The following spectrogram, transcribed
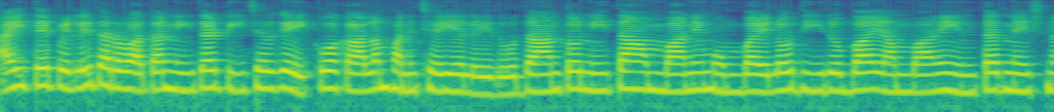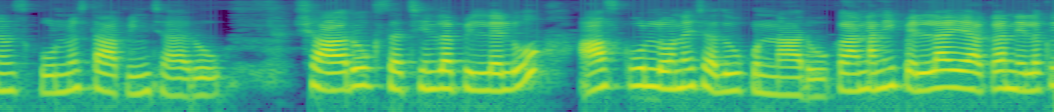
అయితే పెళ్ళి తర్వాత నీత టీచర్గా ఎక్కువ కాలం పనిచేయలేదు. దాంతో నీతా అంబానీ ముంబైలో ధీరుభాయ్ అంబానీ ఇంటర్నేషనల్ స్కూల్ను స్థాపించారు. షారూఖ్ సచిన్ల పిల్లలు ఆ స్కూల్లోనే చదువుకున్నారు. కానీ పెళ్ళయ్యాక నెలకు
